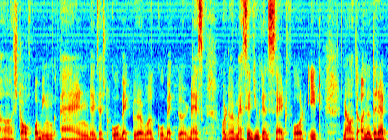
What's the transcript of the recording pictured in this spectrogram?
uh, stop phubbing and just go back to your work go back to your desk whatever message you can set for it. Now the another app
